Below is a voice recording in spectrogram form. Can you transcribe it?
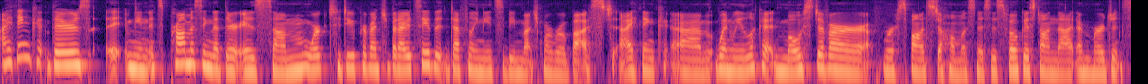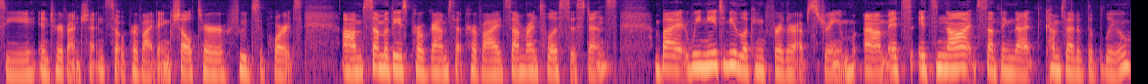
I think there's, I mean, it's promising that there is some work to do prevention, but I would say that definitely needs to be much more robust. I think um, when we look at most of our response to homelessness is focused on that emergency intervention, so providing shelter, food supports, um, some of these programs that provide some rental assistance, but we need to be looking further upstream. Um, it's it's not something that comes out of the blue,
